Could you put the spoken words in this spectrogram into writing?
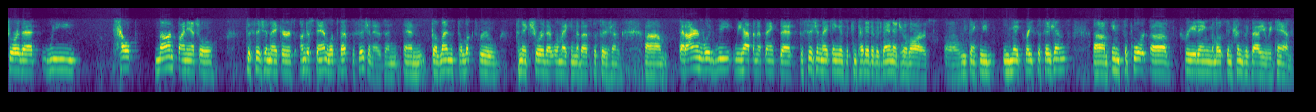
sure that we help non-financial decision makers understand what the best decision is and, and the lens to look through to make sure that we're making the best decision. Um, at Ironwood, we, we happen to think that decision making is a competitive advantage of ours. Uh, we think we, we make great decisions um, in support of creating the most intrinsic value we can.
